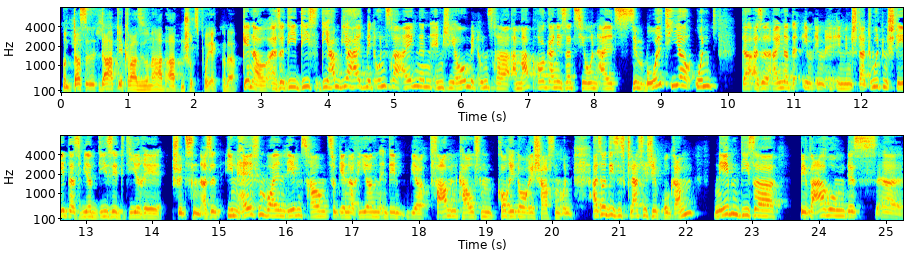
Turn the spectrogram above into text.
Und das, da habt ihr quasi so eine Art Artenschutzprojekt, oder? Genau, also die, die, die haben wir halt mit unserer eigenen NGO, mit unserer AMAP-Organisation als Symboltier und da also einer im, im, in den Statuten steht, dass wir diese Tiere schützen. Also ihnen helfen wollen, Lebensraum zu generieren, indem wir Farmen kaufen, Korridore schaffen und also dieses klassische Programm neben dieser Bewahrung des äh,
